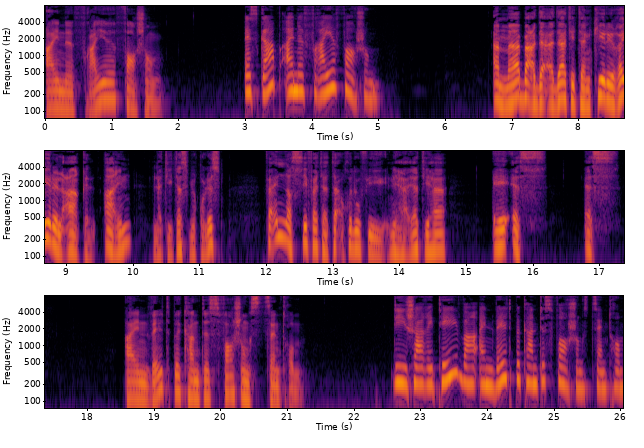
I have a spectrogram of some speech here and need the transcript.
Eine freie Forschung. Es gab eine freie Forschung. أما بعد أداة تنكير غير العاقل أين التي تسبق الاسم فإن الصفة تأخذ في نهايتها AS S Ein weltbekanntes Forschungszentrum. Die Charité war ein weltbekanntes Forschungszentrum.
